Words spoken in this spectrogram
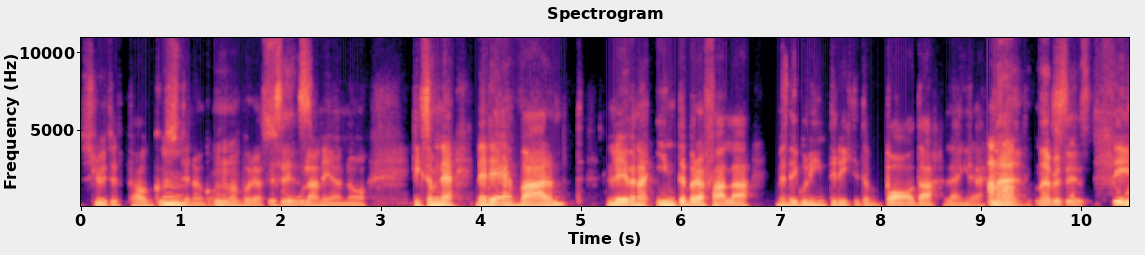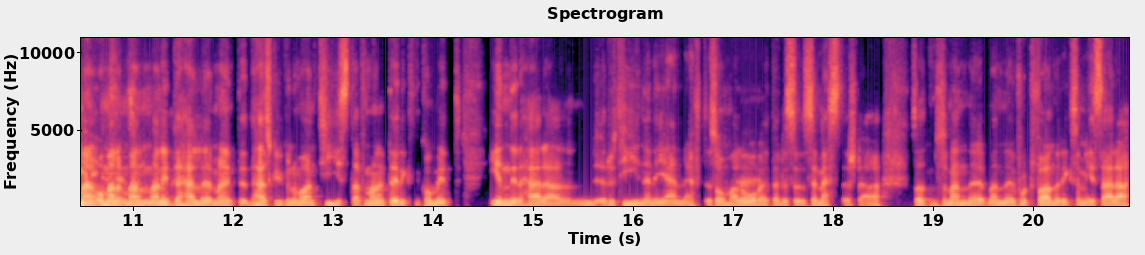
slutet på augusti någon gång. Mm, När man börjar precis. skolan igen. Och liksom när, när det är varmt, löven har inte börjat falla, men det går inte riktigt att bada längre. Aha. Nej, nej, precis. Det är Man, och man, man, man inte heller, man inte, det här skulle kunna vara en tisdag, för man har inte riktigt kommit in i det här äh, rutinen igen efter sommarlovet eller se- semesters där. Så, att, så man, äh, man är fortfarande liksom i så här,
